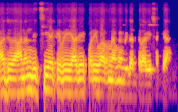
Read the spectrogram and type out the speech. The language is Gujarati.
આજ આનંદિત છીએ કે ભાઈ આજે એક પરિવારને અમે મિલન કરાવી શક્યા.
